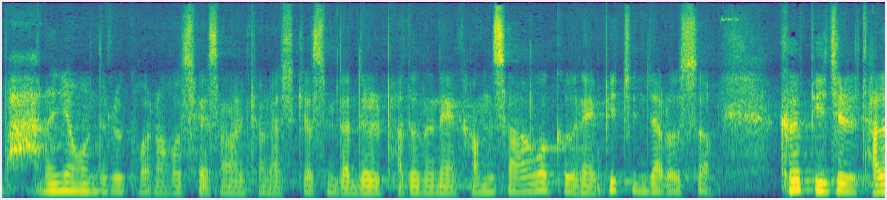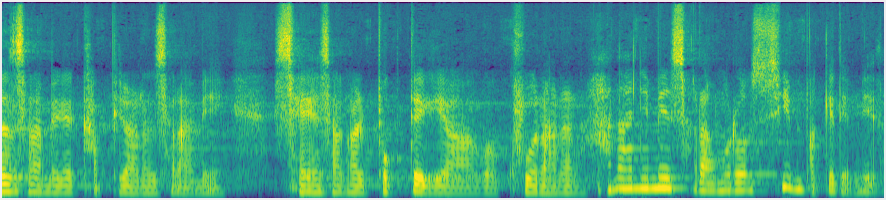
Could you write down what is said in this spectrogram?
많은 영혼들을 구원하고 세상을 변화시켰습니다. 늘 받은 은혜 감사하고 그 은혜 빚진 자로서 그 빚을 다른 사람에게 갚으려는 사람이 세상을 복되게 하고 구원하는 하나님의 사람으로 쓰임 받게 됩니다.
